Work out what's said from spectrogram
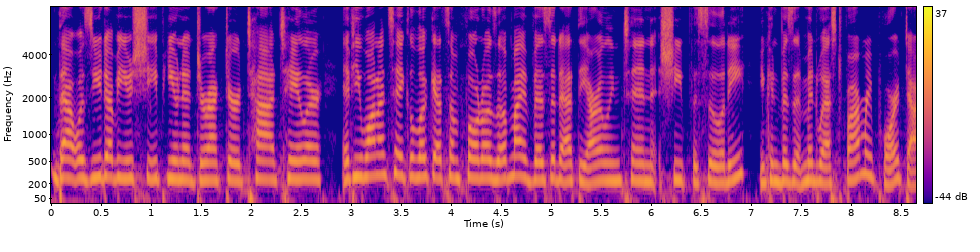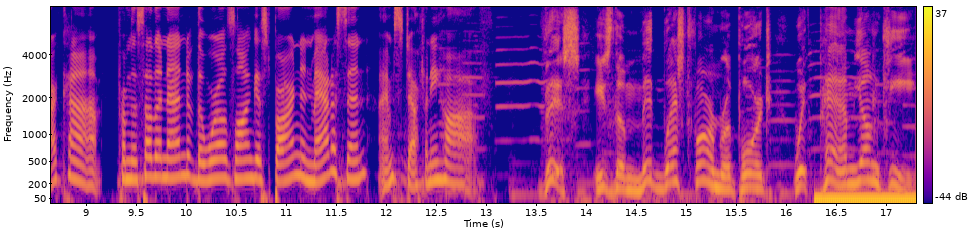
That was UW Sheep Unit Director Todd Taylor. If you want to take a look at some photos of my visit at the Arlington Sheep Facility, you can visit MidwestFarmReport.com. From the southern end of the world's longest barn in Madison, I'm Stephanie Hoff. This is the Midwest Farm Report with Pam Jahnke.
